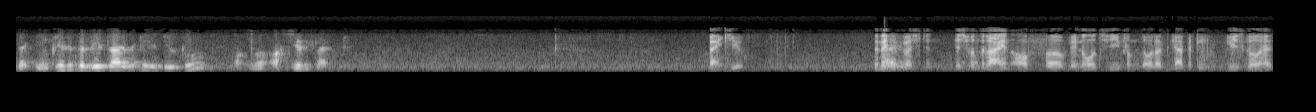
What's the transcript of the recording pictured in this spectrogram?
The increase in the lease liability is due to uh, oxygen plant. Thank you. The next question is from the line of uh, Vinod C. from Dolat Capital. Please go ahead.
